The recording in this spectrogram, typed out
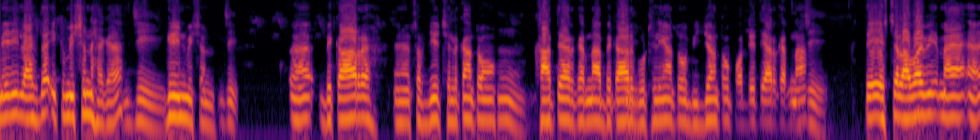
ਮੇਰੀ ਲਾਈਫ ਦਾ ਇੱਕ ਮਿਸ਼ਨ ਹੈਗਾ। ਜੀ। ਗ੍ਰੀਨ ਮਿਸ਼ਨ ਜੀ। ਬੇਕਾਰ ਸਬਜ਼ੀ ਛਿਲਕਾਂ ਤੋਂ ਖਾਦ ਤਿਆਰ ਕਰਨਾ ਬੇਕਾਰ। ਗੁਠਲੀਆਂ ਤੋਂ ਬੀਜਾਂ ਤੋਂ ਪੌਦੇ ਤਿਆਰ ਕਰਨਾ। ਜੀ। ਤੇ ਇਸ ਤੋਂ ਇਲਾਵਾ ਵੀ ਮੈਂ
